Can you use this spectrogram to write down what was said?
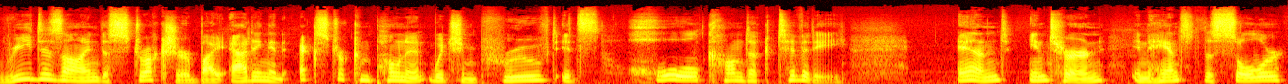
redesigned the structure by adding an extra component which improved its hole conductivity and, in turn, enhanced the solar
